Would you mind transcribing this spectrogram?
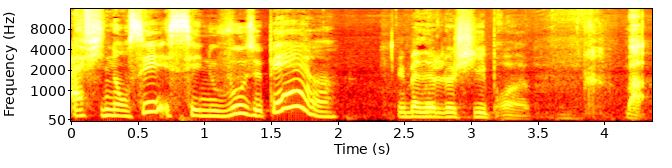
à financer ces nouveaux EPR. Emmanuel Le Chypre. Bah,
